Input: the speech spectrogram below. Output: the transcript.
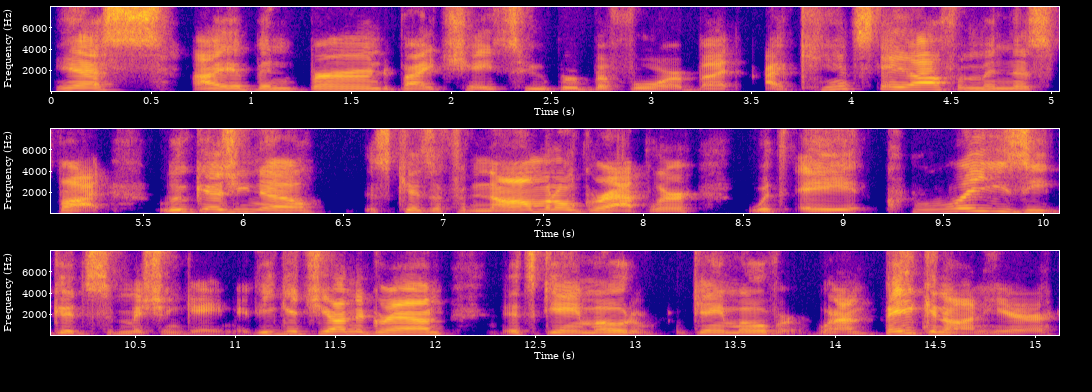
Yes, I have been burned by Chase Hooper before, but I can't stay off him in this spot. Luke, as you know, this kid's a phenomenal grappler with a crazy good submission game. If he gets you on the ground, it's game over. Game over. What I'm baking on here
